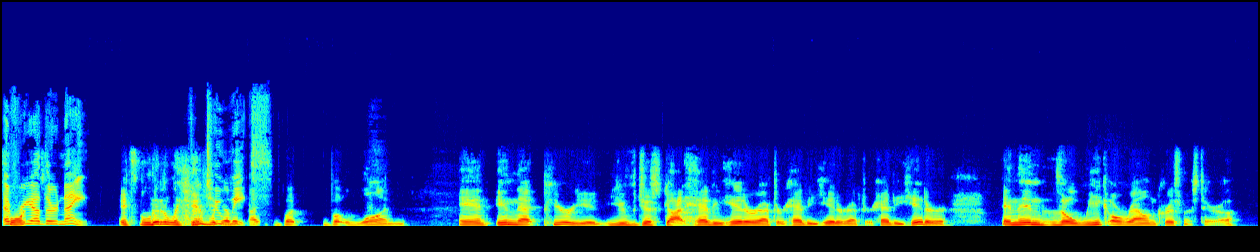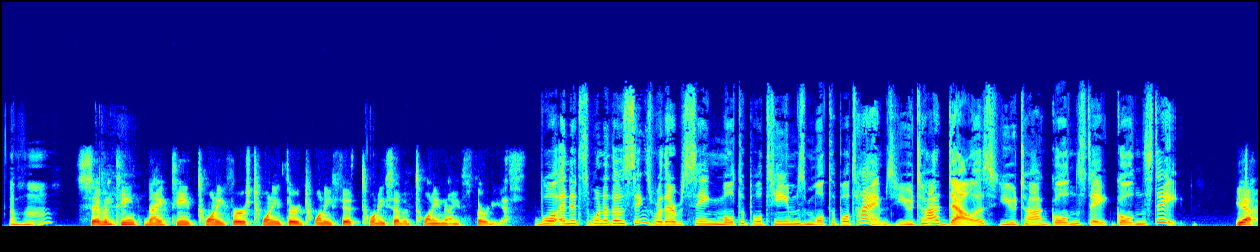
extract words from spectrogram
every 4th, other night. It's literally every two other weeks. night, but but one. And in that period, you've just got heavy hitter after heavy hitter after heavy hitter, and then the week around Christmas, Tara, Mhm. seventeenth, nineteenth, twenty first, twenty third, twenty fifth, twenty seventh, 29th, thirtieth. Well, and it's one of those things where they're seeing multiple teams multiple times. Utah, Dallas, Utah, Golden State, Golden State. Yeah,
